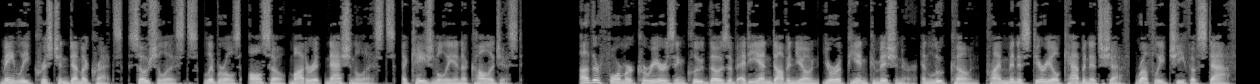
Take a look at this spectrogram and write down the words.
mainly Christian Democrats, socialists, liberals, also moderate nationalists, occasionally an ecologist. Other former careers include those of Étienne Davignon European Commissioner and Luc Coene Prime Ministerial Cabinet Chef, roughly Chief of Staff.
